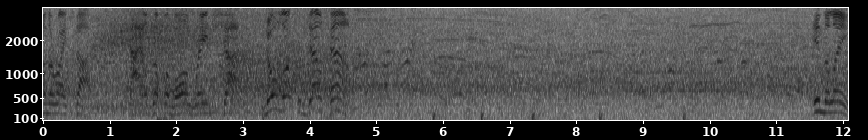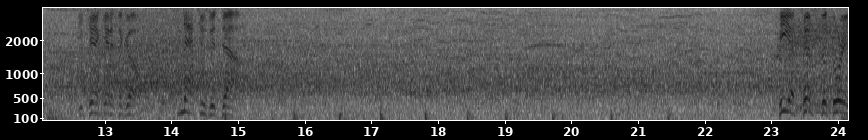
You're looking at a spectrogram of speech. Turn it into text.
On the right side. Dials up a long-range shot. No luck from downtown. In the lane. He can't get it to go. Snatches it down. He attempts the three.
